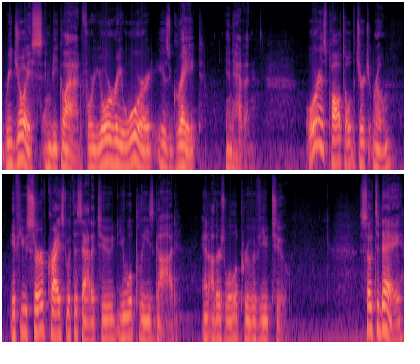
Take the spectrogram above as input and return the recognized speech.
Rejoice and be glad, for your reward is great in heaven. Or, as Paul told the church at Rome, if you serve Christ with this attitude, you will please God, and others will approve of you too. So today,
